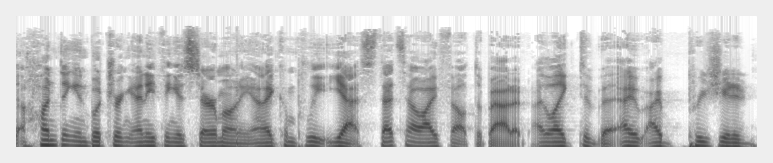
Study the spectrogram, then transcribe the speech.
hunting and butchering anything is ceremony. And I complete yes, that's how I felt about it. I like to I, I appreciated.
